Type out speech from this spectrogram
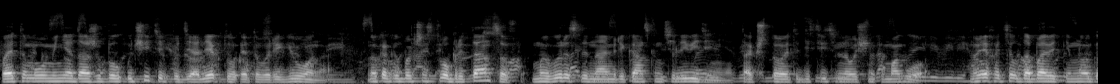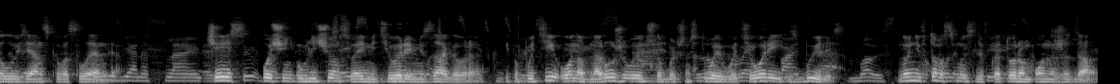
Поэтому у меня даже был учитель по диалекту этого региона. Но, как и большинство британцев, мы выросли на американском телевидении, так что это действительно очень помогло. Но я хотел добавить немного луизианского сленга. Чейз очень увлечен своими теориями заговора, и по пути он обнаруживает, что большинство его теорий сбылись, но не в том смысле, в котором он ожидал.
